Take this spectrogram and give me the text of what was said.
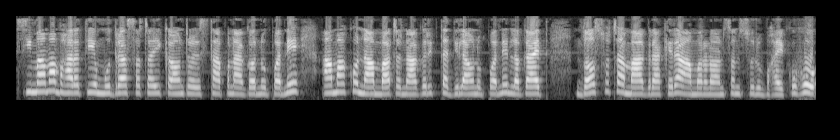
सीमामा भारतीय मुद्रा सटाई काउन्टर स्थापना गर्नुपर्ने आमाको नामबाट नागरिकता दिलाउनु पर्ने लगायत दसवटा माग राखेर आमरण अनशन शुरू भएको हो।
